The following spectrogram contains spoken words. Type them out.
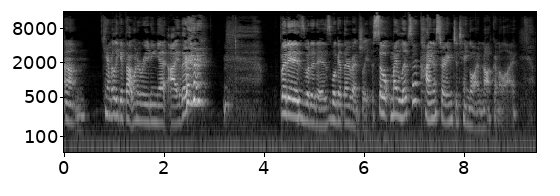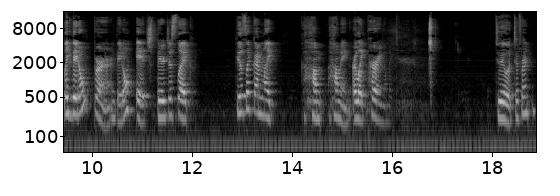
um, can't really give that one a rating yet either. but it is what it is. We'll get there eventually. So my lips are kind of starting to tingle, I'm not gonna lie. Like they don't burn, they don't itch. They're just like, feels like I'm like hum humming or like purring. I'm like, do they look different?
